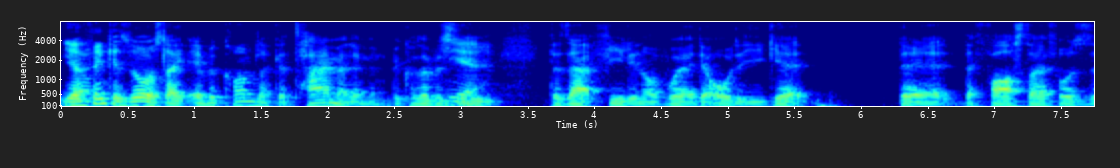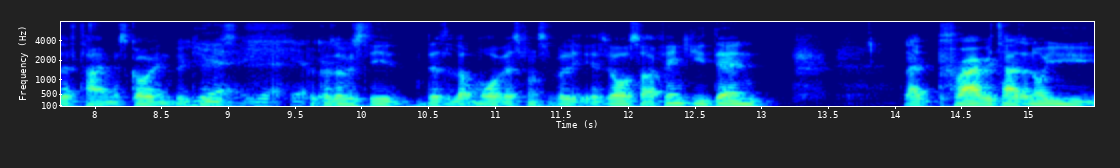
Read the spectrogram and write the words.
Yeah, I think as well, it's like it becomes like a time element because obviously Yeah. there's that feeling of where the older you get, the the faster it feels as if time is going because yeah, yeah, because obviously there's a lot more responsibility as well. So I think you then like prioritize. I know you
